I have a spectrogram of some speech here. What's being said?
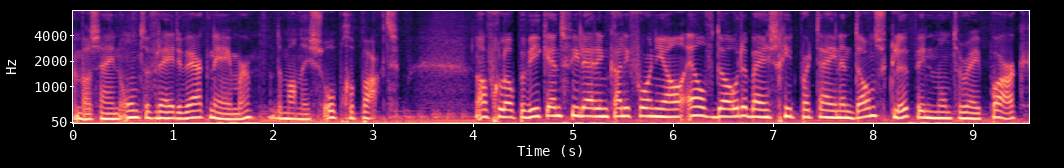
en was hij een ontevreden werknemer. De man is opgepakt. Afgelopen weekend viel er in Californië al 11 doden bij een schietpartij in een dansclub in Monterey Park.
